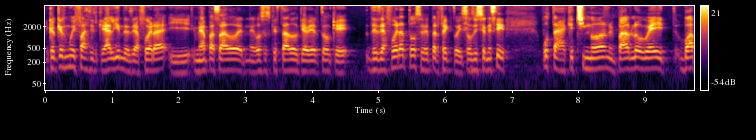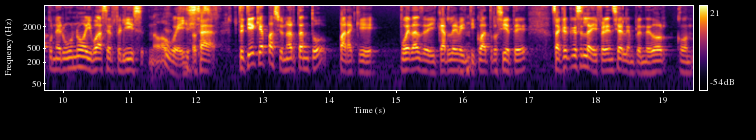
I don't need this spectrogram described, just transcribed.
Creo que es muy fácil que alguien desde afuera, y me ha pasado en negocios que he estado, que he abierto, que desde afuera todo se ve perfecto y todos dicen, es que, puta, qué chingón, Pablo, güey, voy a poner uno y voy a ser feliz. No, güey, o sea, te tiene que apasionar tanto para que puedas dedicarle 24/7. O sea, creo que esa es la diferencia del emprendedor con,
